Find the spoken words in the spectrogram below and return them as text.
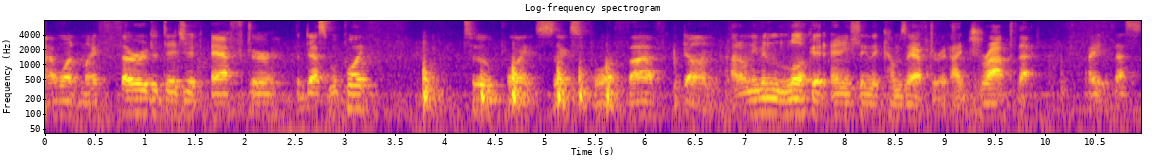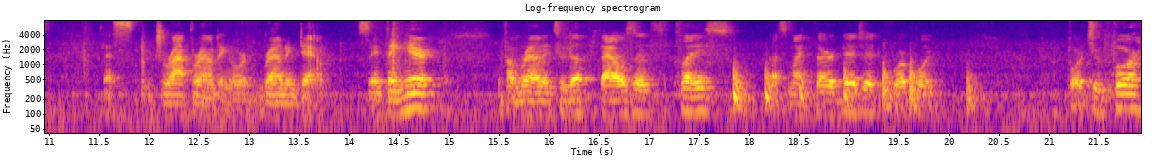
I want my third digit after the decimal point. 2.645, done. I don't even look at anything that comes after it. I drop that, right? That's, that's drop rounding or rounding down. Same thing here. If I'm rounding to the thousandth place, that's my third digit, 4.424,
